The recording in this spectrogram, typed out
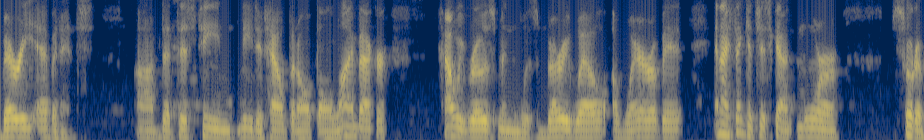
very evident uh, that this team needed help at off ball linebacker. Howie Roseman was very well aware of it. And I think it just got more sort of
